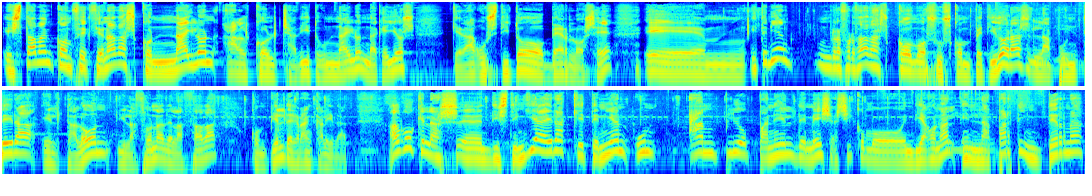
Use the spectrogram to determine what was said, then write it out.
estaban confeccionadas con nylon alcolchadito, un nylon de aquellos que da gustito verlos, ¿eh? eh y tenían reforzadas como sus competidoras la puntera, el talón y la zona de lazada con piel de gran calidad. Algo que las eh, distinguía era que tenían un amplio panel de mesh, así como en diagonal, en la parte interna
